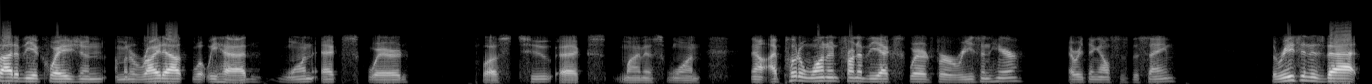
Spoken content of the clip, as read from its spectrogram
side of the equation, I'm going to write out what we had, 1x squared plus 2x minus 1. Now, I put a 1 in front of the x squared for a reason here. Everything else is the same. The reason is that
